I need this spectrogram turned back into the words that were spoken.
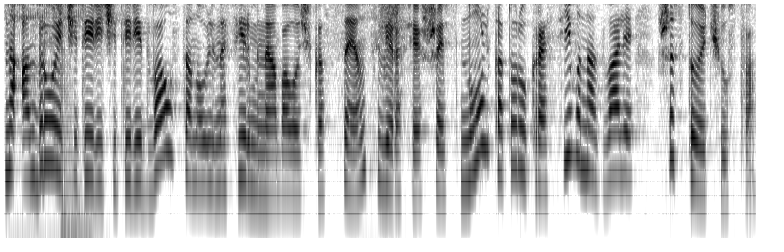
На Android 4.4.2 установлена фирменная оболочка Sense версия 6.0, которую красиво назвали «Шестое чувство».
